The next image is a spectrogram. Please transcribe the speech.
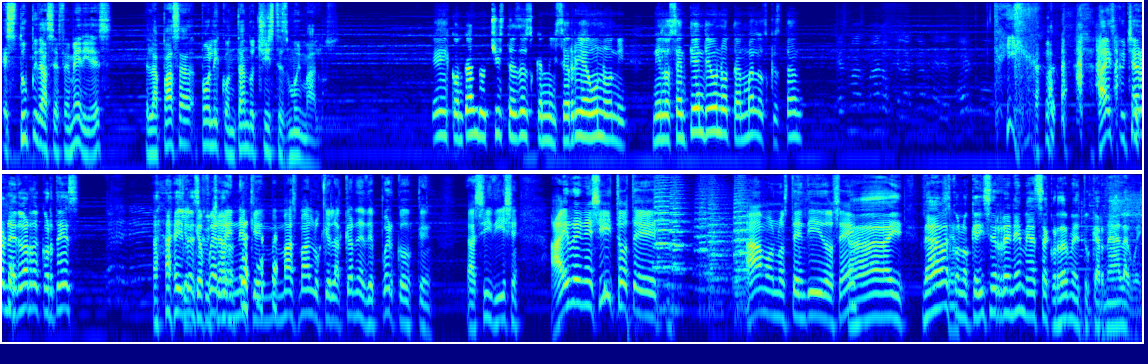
estúpidas efemérides, se la pasa Poli contando chistes muy malos. Y contando chistes de esos que ni se ríe uno, ni, ni los entiende uno tan malos que están. Ah, ¿escucharon a Eduardo Cortés? Ahí lo que, que fue. René, que más malo que la carne de puerco, que así dice. Ay, Renecito, te... Vámonos tendidos, ¿eh? Ay, nada más Sí. con lo que dice René me hace acordarme de tu carnala, güey.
